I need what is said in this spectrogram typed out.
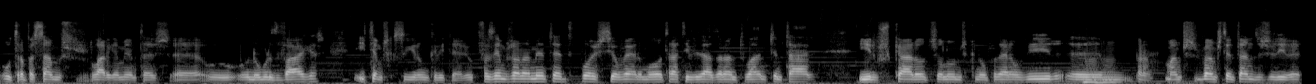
ultrapassamos largamente as, eh, o, o número de vagas e temos que seguir um critério. O que fazemos normalmente é depois, se houver uma outra atividade durante o ano, tentar ir buscar outros alunos que não puderam vir. eh, pronto, vamos, vamos tentando gerir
